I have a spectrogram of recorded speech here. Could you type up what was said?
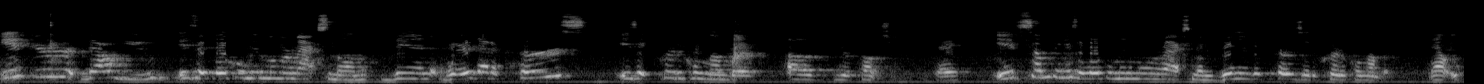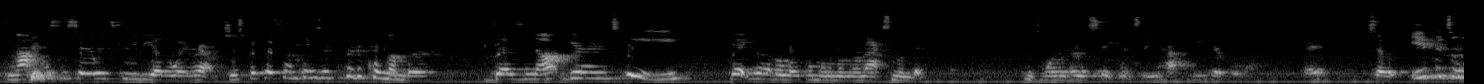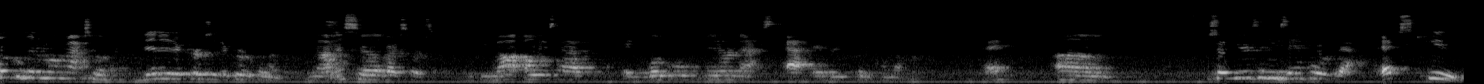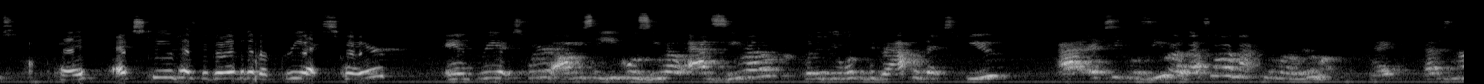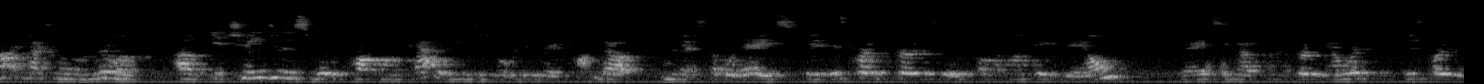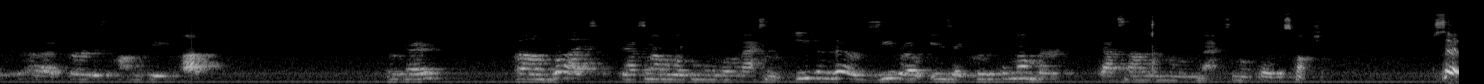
if your value is a local minimum or maximum, then where that occurs is a critical number of your function. Okay? If something is a local minimum or maximum, then it occurs at a critical number. Now, it's not necessarily true the other way around. Just because something's a critical number does not guarantee that you have a local minimum or maximum there. It's one of those statements that you have to be careful about. Okay? So if it's a local minimum or maximum, then it occurs at a critical number, not necessarily vice versa. You do not always have a local min or max at every critical number. Okay? Um, so here's an example of that. X cubed. Okay? x cubed has the derivative of 3x squared. And 3x squared obviously equals 0 at 0. But if you look at the graph of x cubed, at x equals 0, that's not a maximum or a minimum. Okay? That is not a maximum or a minimum. Um, it changes what we call concavity, which is what we're ready to talk about in the next couple of days. Okay, this part of the curve is what we call concave down. Okay, so you have kind of curved downward. This part of the uh, curve is concave up. Okay, um, but that's not a local minimum or maximum. Even though zero is a critical number, that's not a minimum or maximum for this function. So,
